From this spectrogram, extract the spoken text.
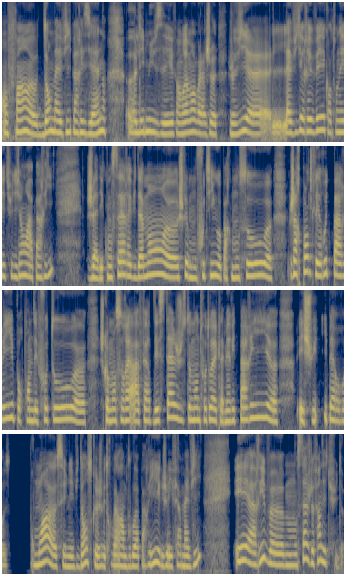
enfin dans ma vie parisienne, les musées. Enfin, vraiment, voilà, je, je vis la vie rêvée quand on est étudiant à Paris. Je vais à des concerts, évidemment. Euh, je fais mon footing au parc Monceau. Euh, j'arpente les rues de Paris pour prendre des photos. Euh, je commencerai à faire des stages, justement, de photos avec la mairie de Paris. et je suis hyper heureuse. Pour moi, c'est une évidence que je vais trouver un boulot à Paris et que je vais y faire ma vie. Et arrive mon stage de fin d'études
